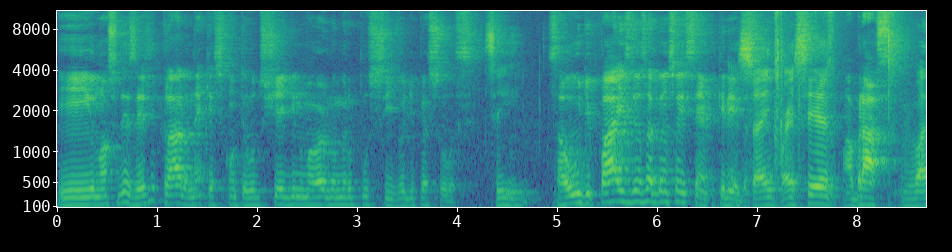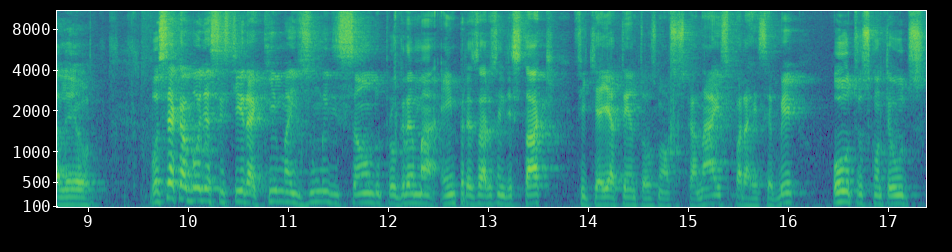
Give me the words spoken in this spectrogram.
e o nosso desejo, claro, né, que esse conteúdo chegue no maior número possível de pessoas. Sim. Saúde, paz, Deus abençoe sempre, querido. Isso aí, parceiro. Um abraço. Valeu. Você acabou de assistir aqui mais uma edição do programa Empresários em Destaque. Fique aí atento aos nossos canais para receber outros conteúdos.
